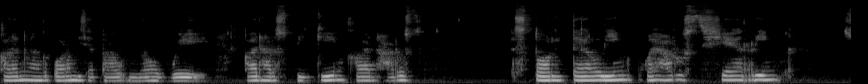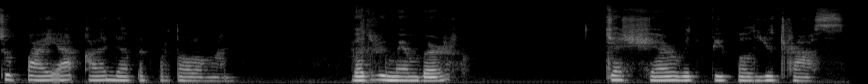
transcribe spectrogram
kalian nganggap orang bisa tahu. No way. Kalian harus speaking kalian harus storytelling, pokoknya harus sharing supaya kalian dapat pertolongan. But remember, just share with people you trust.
